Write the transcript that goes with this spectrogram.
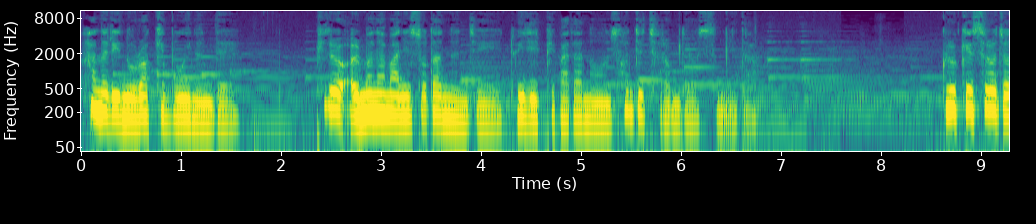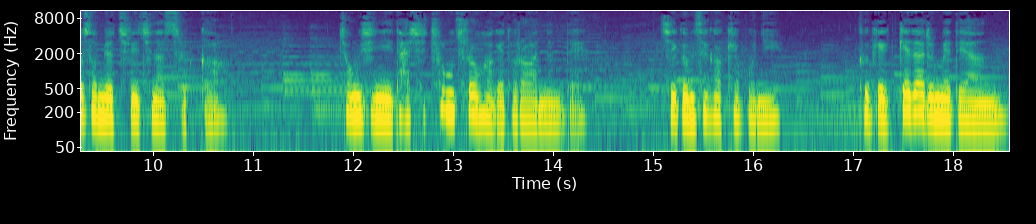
하늘이 노랗게 보이는데 피를 얼마나 많이 쏟았는지 돼지피 받아놓은 선지처럼 되었습니다. 그렇게 쓰러져서 며칠이 지났을까 정신이 다시 초롱초롱하게 돌아왔는데 지금 생각해보니 그게 깨달음에 대한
